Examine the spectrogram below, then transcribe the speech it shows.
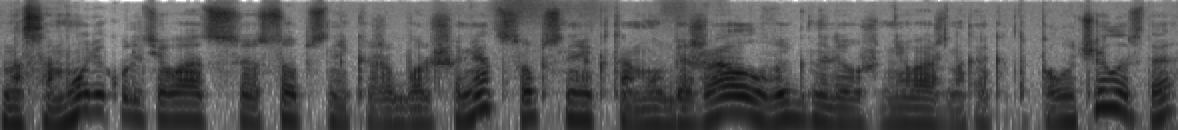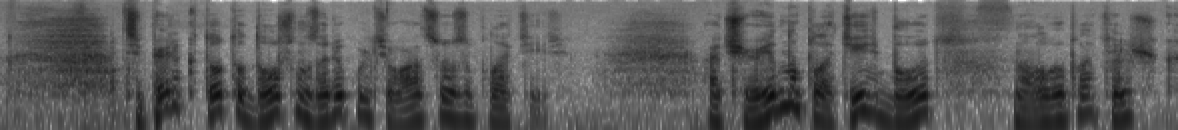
на саму рекультивацию. Собственника же больше нет. Собственник там убежал, выгнали, уже неважно, как это получилось. Да? Теперь кто-то должен за рекультивацию заплатить. Очевидно, платить будет налогоплательщик.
